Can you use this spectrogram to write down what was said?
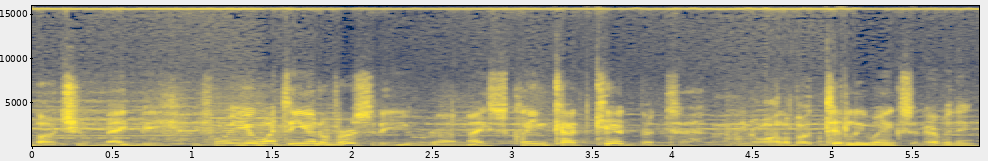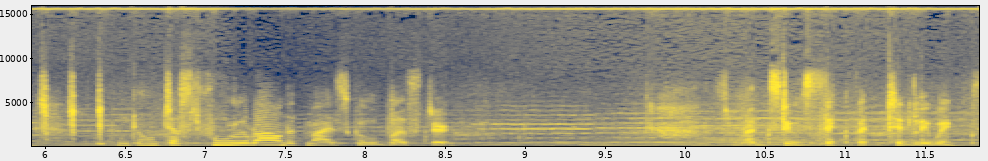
about you, Meg. Be- Before you went to university, you were a nice, clean-cut kid, but uh, you know all about tiddlywinks and everything. We don't just fool around at my school, Buster. This rug's too thick for tiddlywinks.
